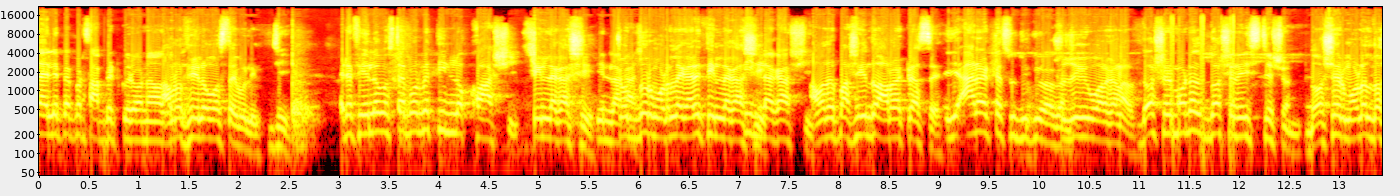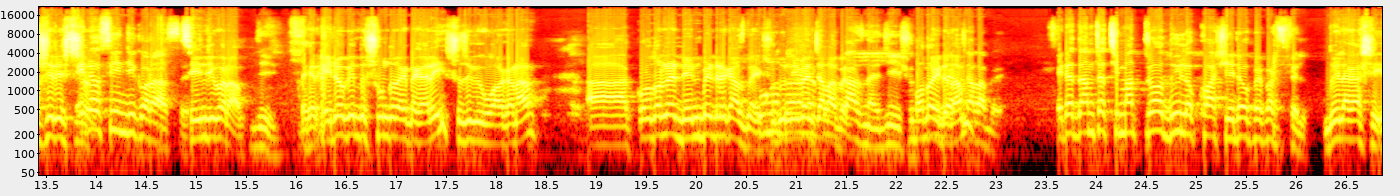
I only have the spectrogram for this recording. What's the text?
চাইলে পেপারস আপডেট করে নেওয়া আমরা ফেল অবস্থায় বলি। জি। এটা ফেল অবস্থায় পড়বে তিন লক্ষ আশি। তিন লাখ আশি। তিন লাখ আশি। চোদ্দোর মডেলের গাড়ি তিন লাখ আশি। লাখ আশি। আমাদের পাশে কিন্তু আরও একটা আছে। এই যে আরও একটা সুজুকি ওয়াগন দশের মডেল দশের রেজিস্ট্রেশন দশের মডেল দশের রেজিস্ট্রেশন এটাও সিএনজি করা আছে। সিএনজি করা। জি। দেখেন এটাও কিন্তু সুন্দর একটা গাড়ি সুজুকি ওয়ার্গানার কোন ধরনের ডেন পেন্টের কাজ নাই শুধু নিবেন কোনো চালাবেন। কাজ নাই। জি শুধু এটা চালাবে। এটার দাম চাচ্ছি মাত্র দুই লক্ষ আশি এটাও পেপারস ফেল দুই লাখ আশি?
